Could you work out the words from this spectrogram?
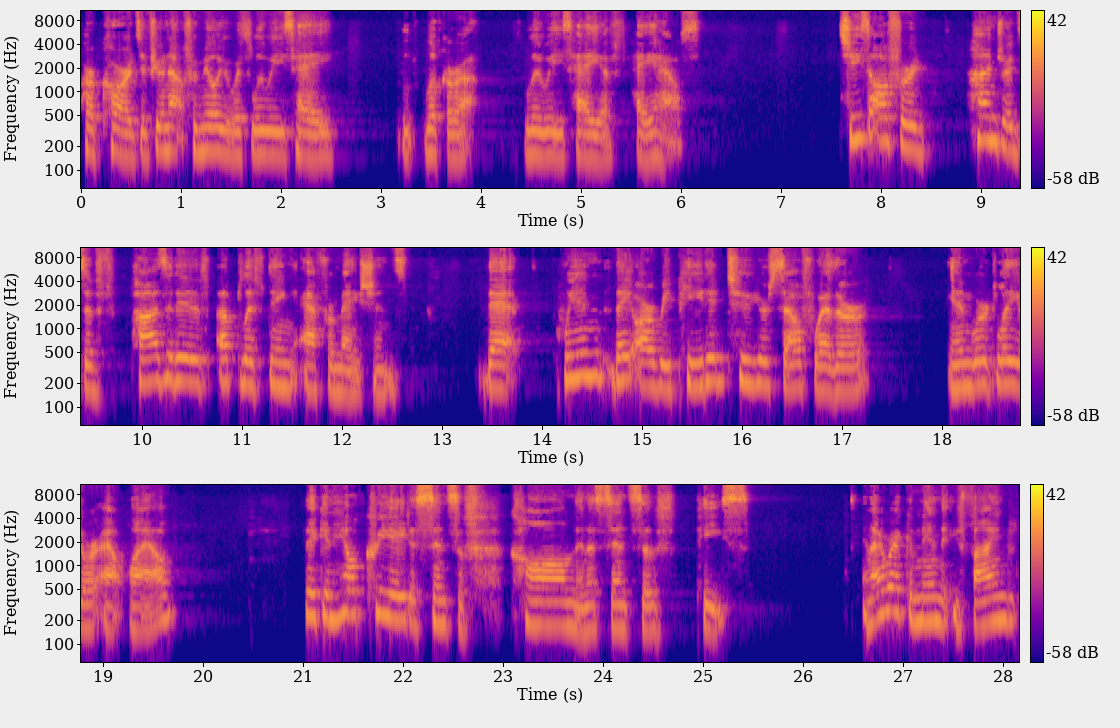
her cards. If you're not familiar with Louise Hay, look her up. Louise Hay of Hay House. She's offered hundreds of positive, uplifting affirmations that when they are repeated to yourself, whether inwardly or out loud, they can help create a sense of calm and a sense of peace. And I recommend that you find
